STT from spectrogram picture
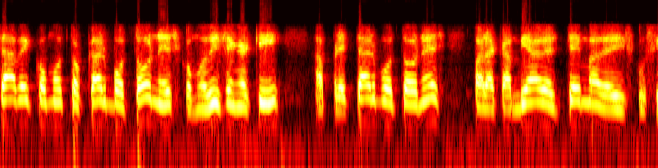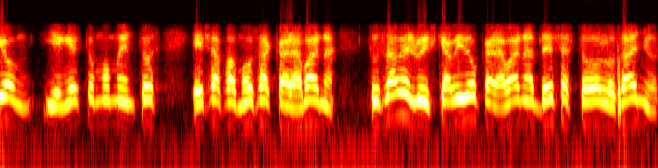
sabe cómo tocar botones, como dicen aquí, apretar botones para cambiar el tema de discusión. Y en estos momentos, esa famosa caravana, Tú sabes, Luis, que ha habido caravanas de esas todos los años,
